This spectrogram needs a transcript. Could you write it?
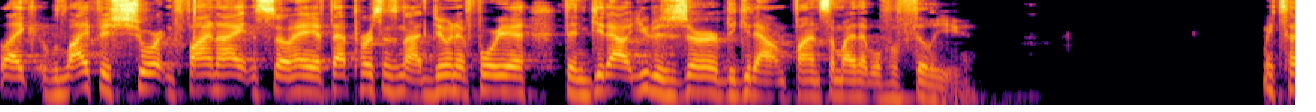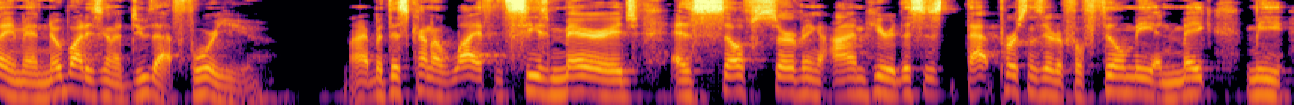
like life is short and finite. And so, hey, if that person's not doing it for you, then get out. You deserve to get out and find somebody that will fulfill you. Let me tell you, man, nobody's going to do that for you. Right? But this kind of life that sees marriage as self-serving. I'm here. This is, that person's there to fulfill me and make me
